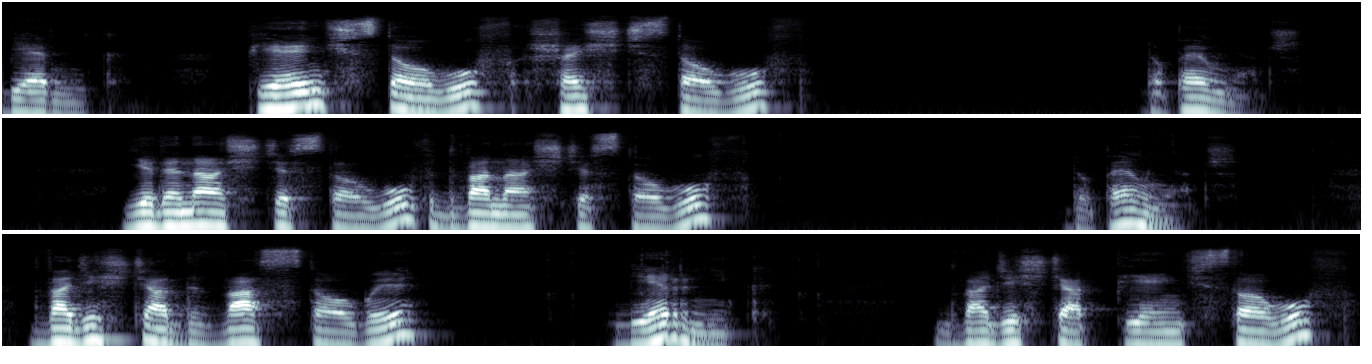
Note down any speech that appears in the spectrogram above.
Biernik. Pięć stołów, sześć stołów. Dopełniacz. Jedenaście stołów, dwanaście stołów. Dopełniacz. Dwadzieścia dwa stoły. Biernik. Dwadzieścia pięć stołów.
